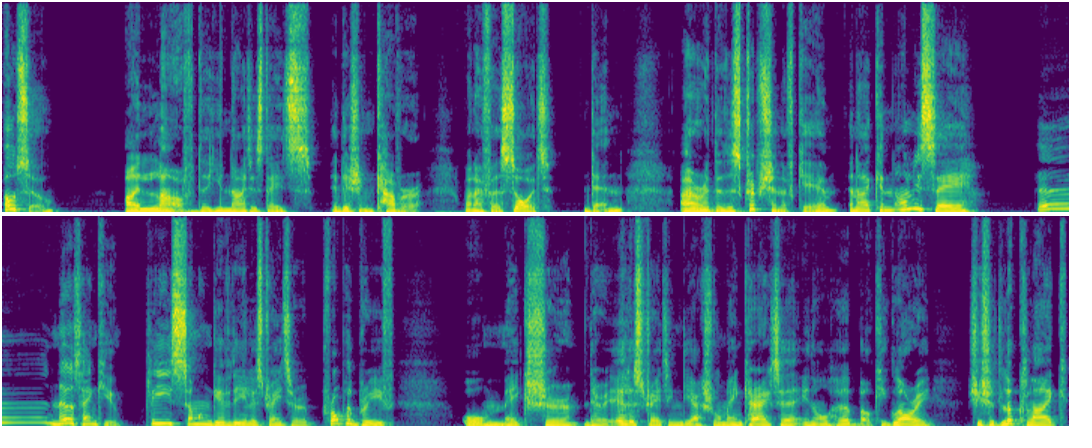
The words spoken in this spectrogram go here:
Also, I loved the United States edition cover when I first saw it. Then I read the description of Kyr, and I can only say, uh, no thank you. Please, someone give the illustrator a proper brief or make sure they're illustrating the actual main character in all her bulky glory. She should look like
